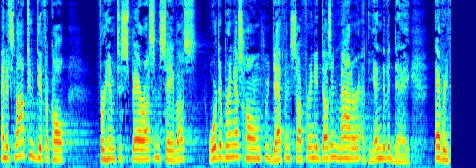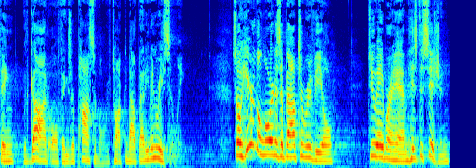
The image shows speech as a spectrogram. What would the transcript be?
and it's not too difficult for Him to spare us and save us, or to bring us home through death and suffering. It doesn't matter at the end of the day. Everything with God, all things are possible. We've talked about that even recently. So here the Lord is about to reveal to Abraham his decision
